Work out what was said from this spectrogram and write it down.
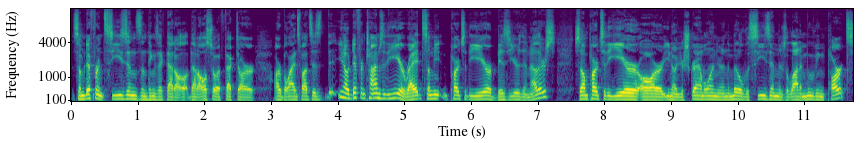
some different seasons and things like that that also affect our our blind spots is you know different times of the year right some parts of the year are busier than others some parts of the year are you know you're scrambling you're in the middle of the season there's a lot of moving parts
